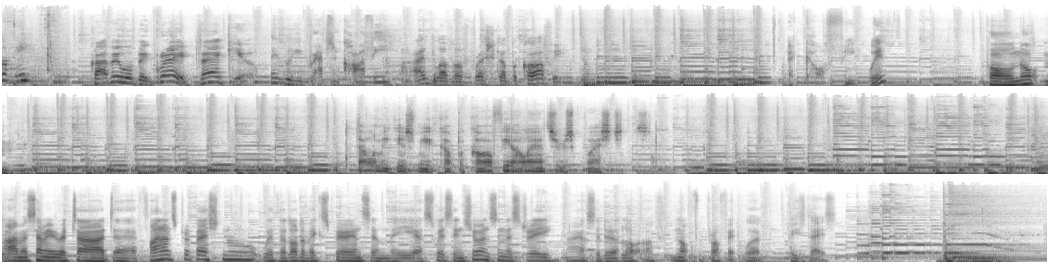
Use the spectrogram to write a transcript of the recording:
Coffee? Coffee would be great, thank you. Maybe we could grab some coffee? I'd love a fresh cup of coffee. A coffee with? Paul Norton. Tell him he gives me a cup of coffee, I'll answer his questions. I'm a semi retired uh, finance professional with a lot of experience in the uh, Swiss insurance industry. I also do a lot of not for profit work these days.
